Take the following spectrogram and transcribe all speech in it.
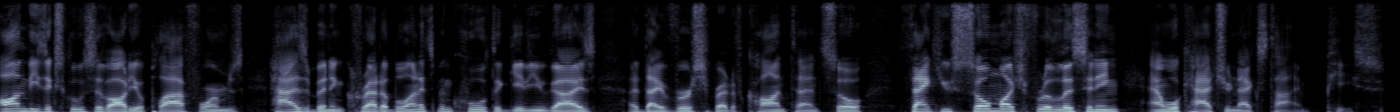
on these exclusive audio platforms has been incredible and it's been cool to give you guys a diverse spread of content. So, thank you so much for listening, and we'll catch you next time. Peace.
